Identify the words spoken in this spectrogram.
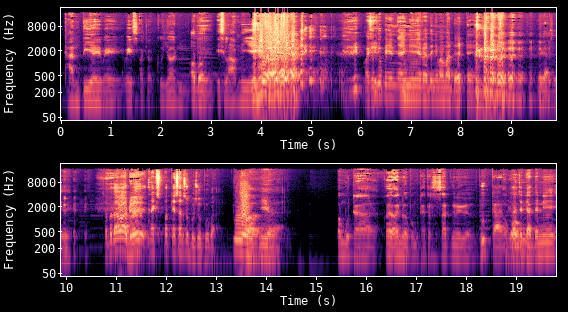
ganti ya we wis ojo guyon oh boy islami maksudku pengen nyanyi rating Mama Dede iya gak sih siapa tahu ada next podcastan subuh subuh pak. Wah. Iya. Pemuda kayak anu pemuda tersesat gitu bukan. Ya aja ganteni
